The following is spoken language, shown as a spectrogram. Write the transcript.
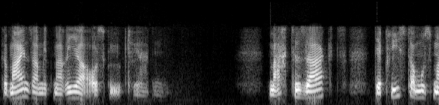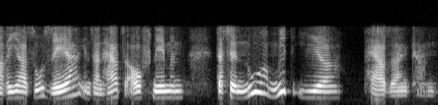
gemeinsam mit Maria ausgeübt werden. Machte sagt, der Priester muss Maria so sehr in sein Herz aufnehmen, dass er nur mit ihr Herr sein kann.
